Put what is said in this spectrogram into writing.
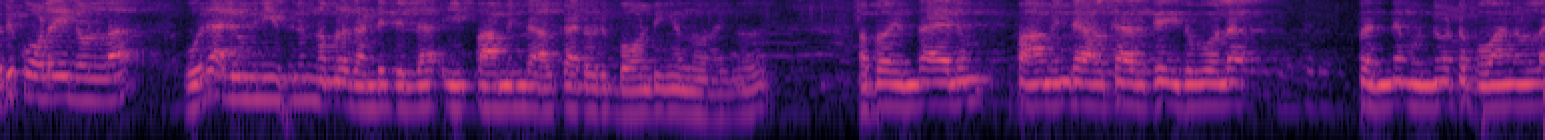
ഒരു കോളേജിലുള്ള ഒരു അലൂമിനീസിനും നമ്മൾ കണ്ടിട്ടില്ല ഈ പാമ്പിന്റെ ആൾക്കാരുടെ ഒരു ബോണ്ടിങ് എന്ന് പറയുന്നത്. അപ്പോൾ എന്തായാലും പാമ്പിന്റെ ആൾക്കാർക്ക് ഇതുപോലെ തന്നെ മുന്നോട്ട് പോകാനുള്ള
